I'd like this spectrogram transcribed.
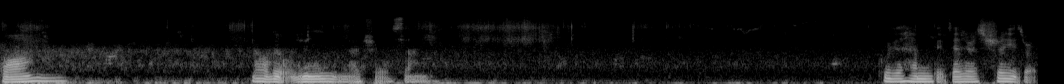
黄腰柳荫应该是有三个，估计他们得在这吃一阵儿。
